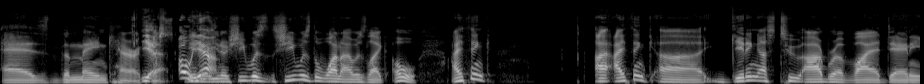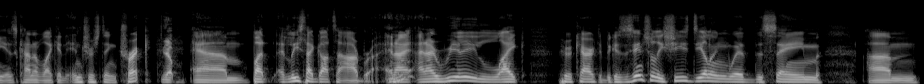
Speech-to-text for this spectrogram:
as the main character. Yes. Oh, You know- yeah. you know, she was she was the one I was like, oh, I think. I, I think uh, getting us to Abra via Danny is kind of like an interesting trick. Yep. Um, but at least I got to Abra, and I and I really like her character because essentially she's dealing with the same. Um,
